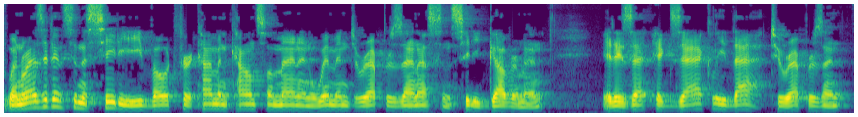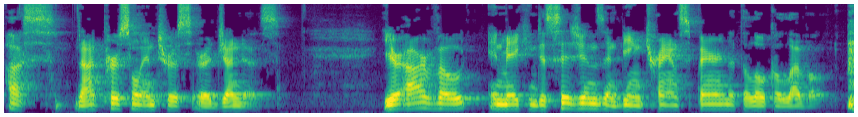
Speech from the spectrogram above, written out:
When residents in the city vote for common councilmen and women to represent us in city government, it is exactly that, to represent us, not personal interests or agendas. You're our vote in making decisions and being transparent at the local level.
